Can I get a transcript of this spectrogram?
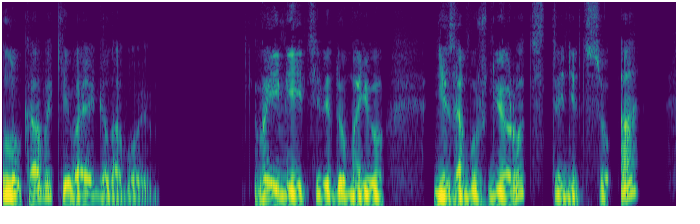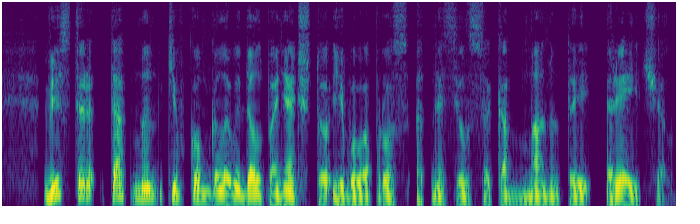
лукаво кивая головою. «Вы имеете в виду мою незамужнюю родственницу, а?» Мистер Тапман кивком головы дал понять, что его вопрос относился к обманутой Рейчел.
